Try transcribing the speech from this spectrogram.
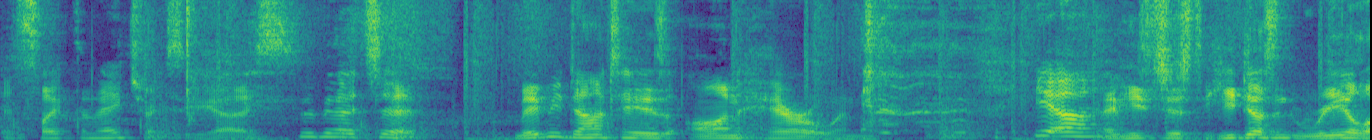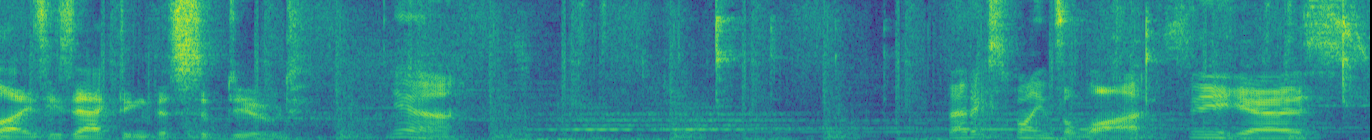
It's like the Matrix, you guys. Maybe that's it. Maybe Dante is on heroin, Yeah. and he's just, he doesn't realize he's acting this subdued. Yeah. That explains a lot. See you guys.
